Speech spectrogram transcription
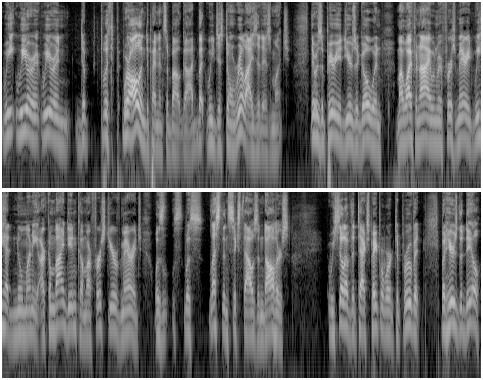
we we are we are in we're all independence about God, but we just don't realize it as much. There was a period years ago when my wife and I, when we were first married, we had no money. Our combined income, our first year of marriage, was was less than six thousand dollars. We still have the tax paperwork to prove it. But here's the deal:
